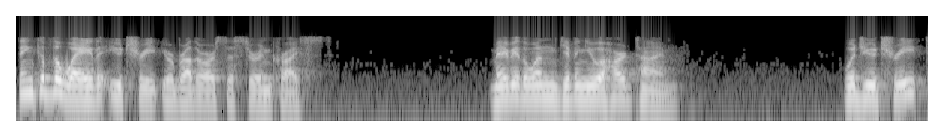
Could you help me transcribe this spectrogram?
Think of the way that you treat your brother or sister in Christ. Maybe the one giving you a hard time. Would you treat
